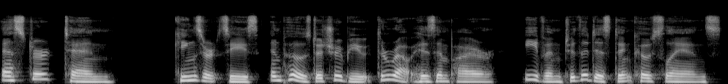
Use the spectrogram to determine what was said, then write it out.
Esther 10 King Xerxes imposed a tribute throughout his empire, even to the distant coastlands.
